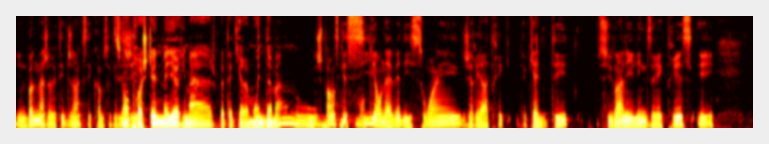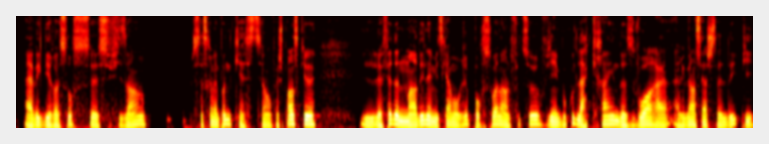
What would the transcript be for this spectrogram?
Il y a une bonne majorité de gens que c'est comme ça. Si on projetait une meilleure image, peut-être qu'il y aurait moins de demandes? Ou... Je pense que si on avait des soins gériatriques de qualité, suivant les lignes directrices et avec des ressources euh, suffisantes, ce serait même pas une question. je pense que le fait de demander le médicament à mourir pour soi dans le futur vient beaucoup de la crainte de se voir arriver en CHSLD. Puis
